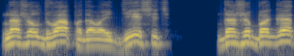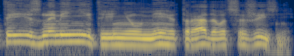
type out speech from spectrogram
нажил два – подавай десять. Даже богатые и знаменитые не умеют радоваться жизни.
